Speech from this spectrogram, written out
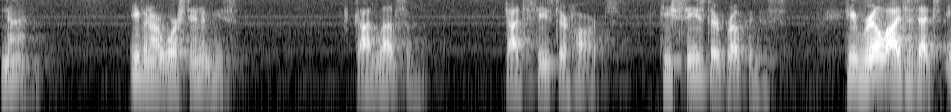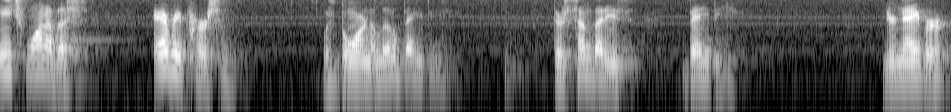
None. Even our worst enemies. God loves them. God sees their hearts. He sees their brokenness. He realizes that each one of us, every person, was born a little baby. There's somebody's baby. Your neighbor,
